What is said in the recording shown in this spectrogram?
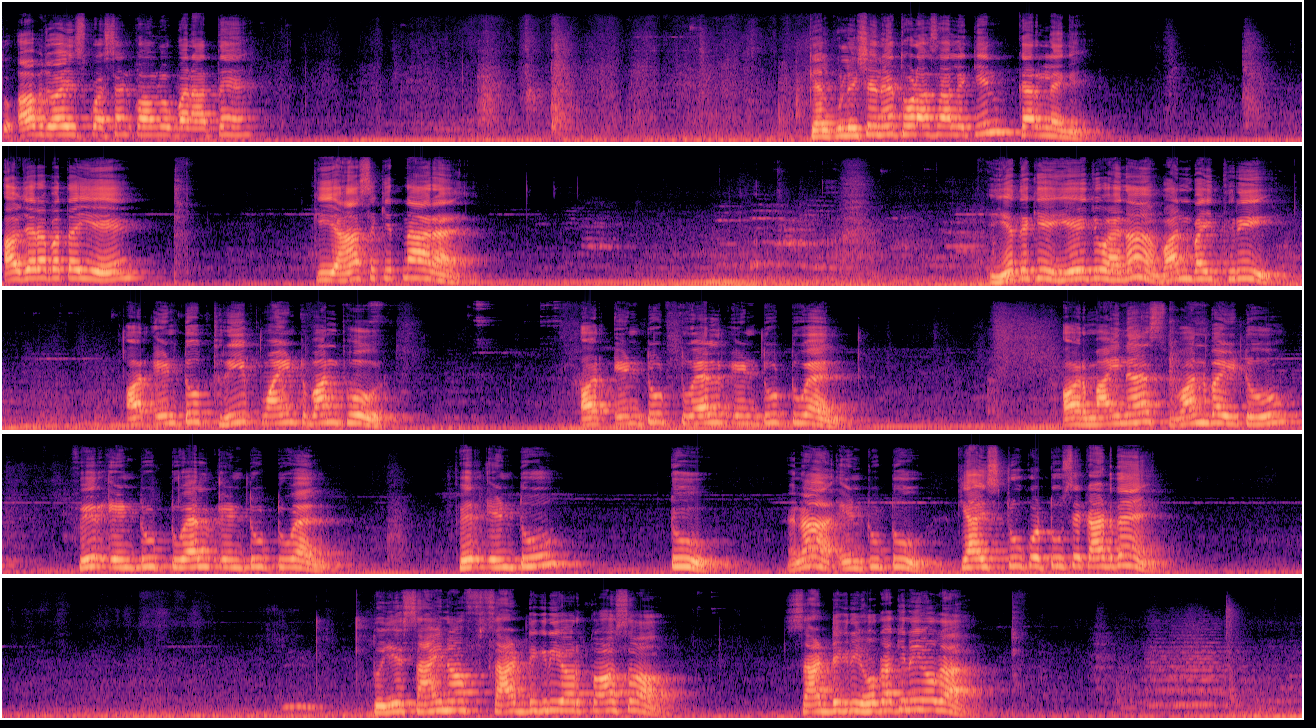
तो अब जो है इस क्वेश्चन को हम लोग बनाते हैं। कैलकुलेशन है थोड़ा सा, लेकिन कर लेंगे। अब ज़रा बताइए कि यहाँ से कितना आ रहा है? ये देखिए, ये जो है ना वन बाई थ्री और into three point one four और इंटू ट्वेल्व इंटू ट्वेल्व और माइनस वन बाई टू फिर इंटू ट्वेल्व इंटू ट्वेल्व फिर इंटू टू है ना? इंटू टू क्या इस टू को टू से काट दें? तो ये साइन ऑफ़ साठ डिग्री और कॉस ऑफ़ साठ डिग्री होगा कि नहीं होगा?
